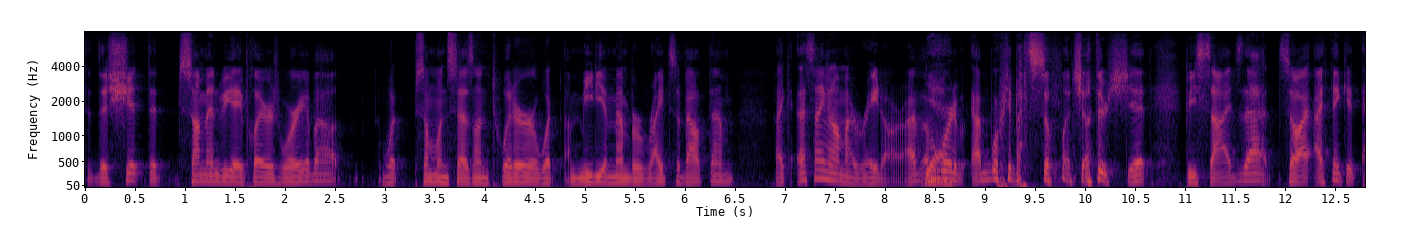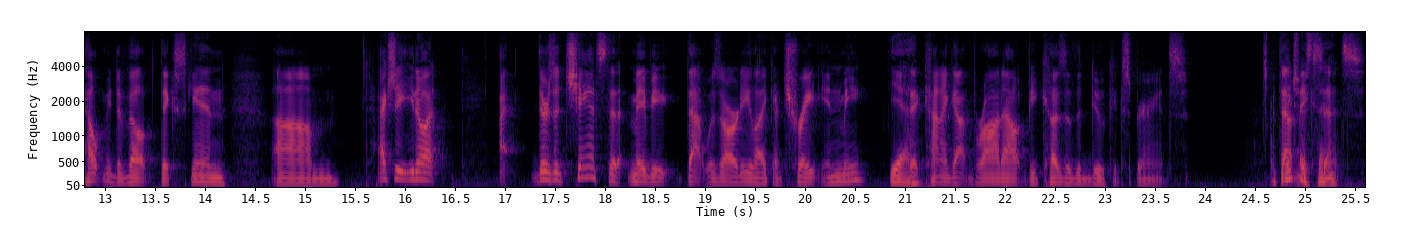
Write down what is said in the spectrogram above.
the shit that some NBA players worry about what someone says on Twitter or what a media member writes about them like that's not even on my radar I've, Yeah. I'm worried I'm worried about so much other shit besides that so I, I think it helped me develop thick skin um, actually you know what I, there's a chance that maybe that was already like a trait in me Yeah. that kind of got brought out because of the Duke experience. If that makes sense.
